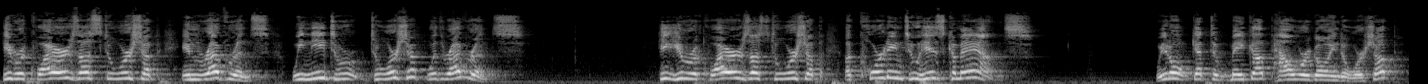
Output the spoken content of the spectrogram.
He requires us to worship in reverence. We need to, to worship with reverence. He, he requires us to worship according to His commands. We don't get to make up how we're going to worship.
